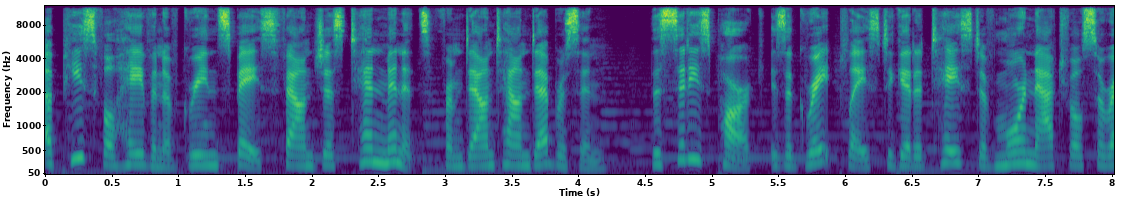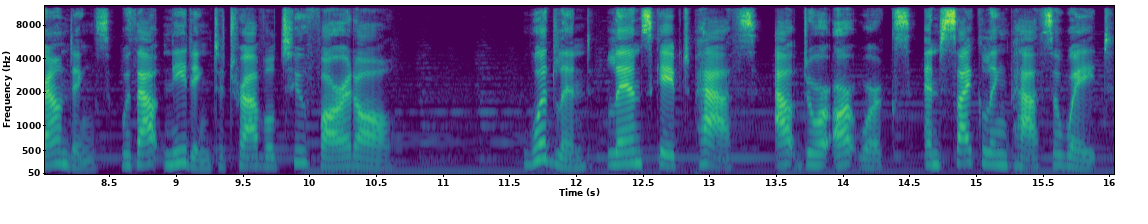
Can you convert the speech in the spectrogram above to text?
A peaceful haven of green space found just 10 minutes from downtown Debrecen, the city's park is a great place to get a taste of more natural surroundings without needing to travel too far at all. Woodland, landscaped paths, outdoor artworks, and cycling paths await.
